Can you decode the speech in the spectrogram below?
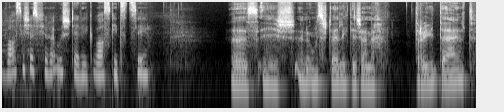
Was ist es für eine Ausstellung? Was gibt es zu sehen? Es ist eine Ausstellung, die ist eigentlich dreiteilt.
